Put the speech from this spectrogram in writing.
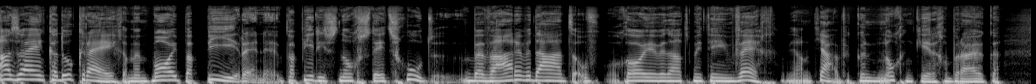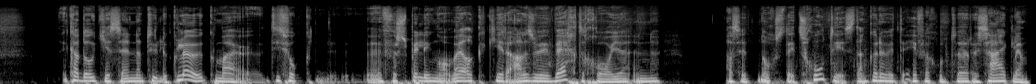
als wij een cadeau krijgen met mooi papier en eh, papier is nog steeds goed, bewaren we dat of gooien we dat meteen weg? Want ja, we kunnen het nog een keer gebruiken. Cadeautjes zijn natuurlijk leuk, maar het is ook een verspilling om elke keer alles weer weg te gooien. En eh, als het nog steeds goed is, dan kunnen we het even goed eh, recyclen.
